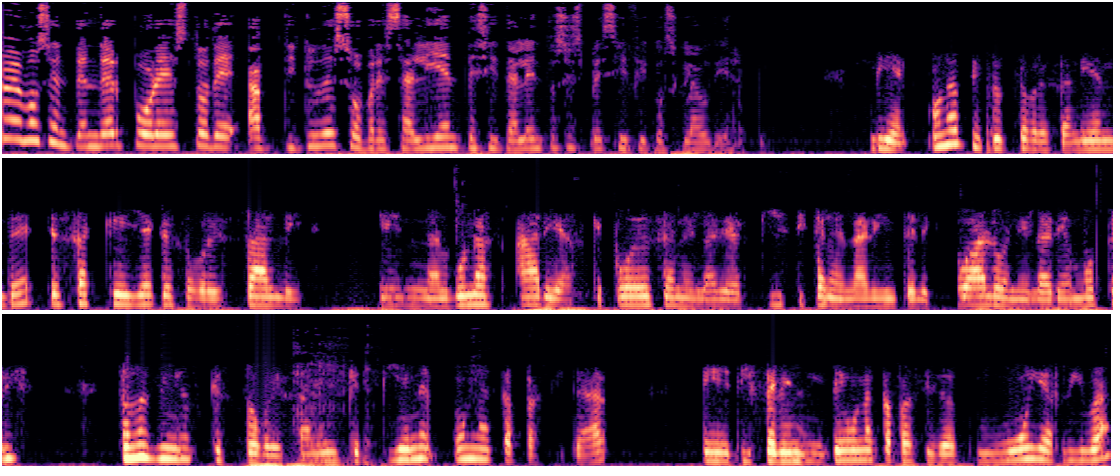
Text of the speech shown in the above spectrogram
debemos entender por esto de aptitudes sobresalientes y talentos específicos, Claudia? Bien, una aptitud sobresaliente es aquella que sobresale en algunas áreas, que puede ser en el área artística, en el área intelectual o en el área motriz. Son los niños que sobresalen, que tienen una capacidad eh, diferente, una capacidad muy arriba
